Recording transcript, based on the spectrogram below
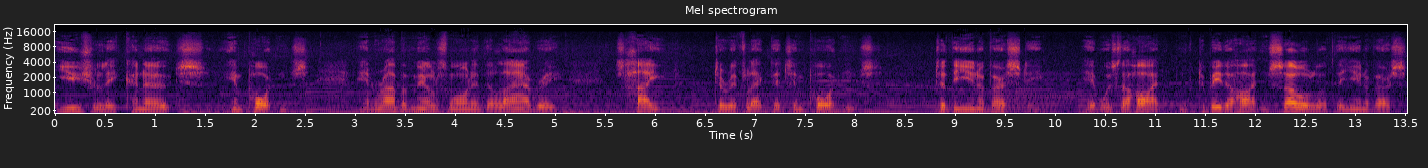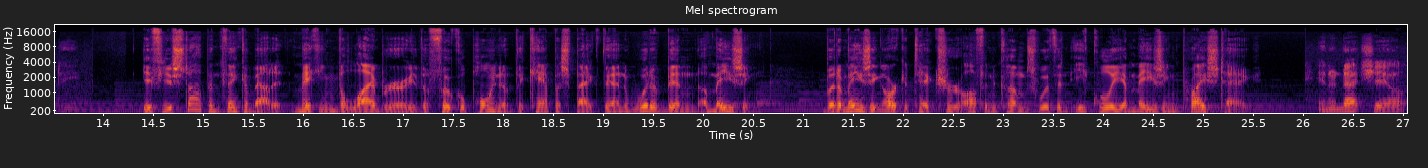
usually connotes importance and Robert Mills wanted the library's height to reflect its importance to the university. It was the heart, to be the heart and soul of the university. If you stop and think about it, making the library the focal point of the campus back then would have been amazing. But amazing architecture often comes with an equally amazing price tag. In a nutshell,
